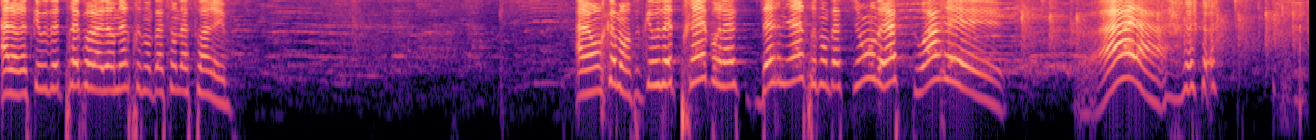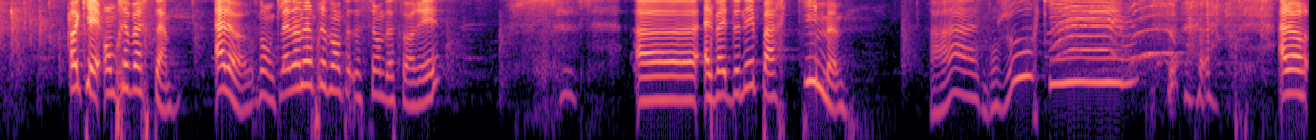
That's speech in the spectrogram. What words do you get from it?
Alors, est-ce que vous êtes prêts pour la dernière présentation de la soirée? Alors, on recommence. Est-ce que vous êtes prêts pour la dernière présentation de la soirée? Voilà Ok, on préfère ça. Alors, donc, la dernière présentation de la soirée, euh, elle va être donnée par Kim. Ah, bonjour Kim Alors,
